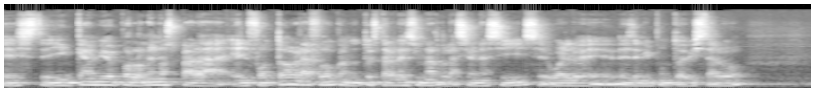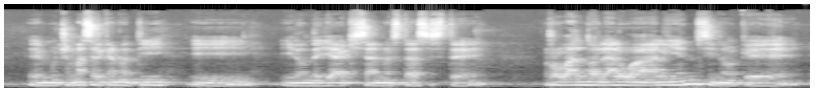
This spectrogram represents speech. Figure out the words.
Este, y en cambio, por lo menos para el fotógrafo, cuando tú estableces una relación así, se vuelve, desde mi punto de vista, algo eh, mucho más cercano a ti y, y, donde ya quizá no estás este, robándole algo a alguien, sino que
